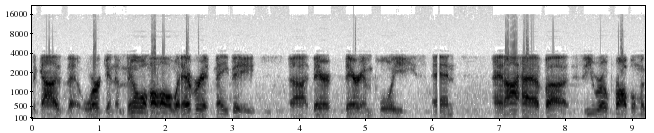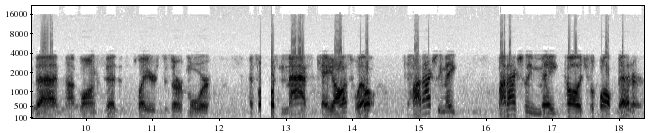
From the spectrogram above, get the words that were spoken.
the guys that work in the mill hall, whatever it may be. Uh, they're they're employees, and and I have uh, zero problem with that. I've long said that the players deserve more. As mass chaos, well, might actually make might actually make college football better,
